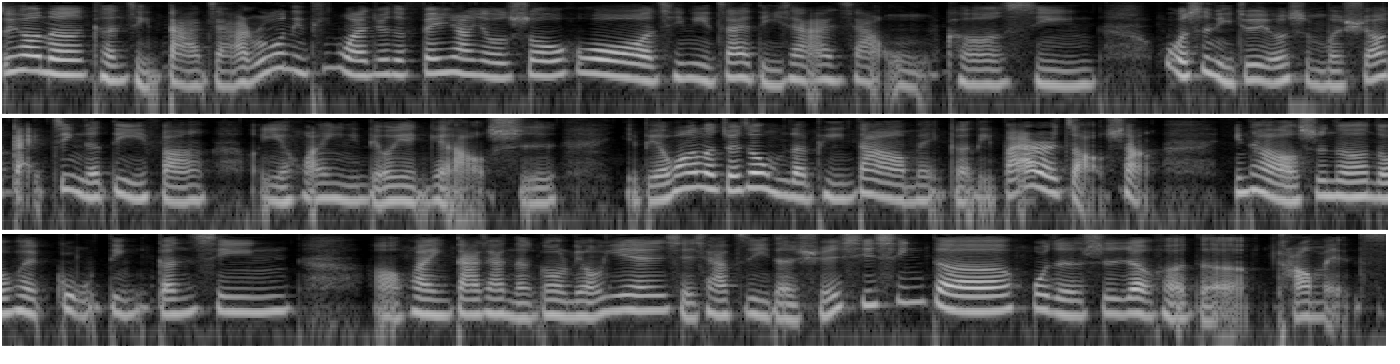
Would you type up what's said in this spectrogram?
最后呢，恳请大家，如果你听完觉得非常有收获，请你在底下按下五颗星，或者是你觉得有什么需要改进的地方，也欢迎留言给老师。也别忘了追踪我们的频道，每个礼拜二早上，樱桃老师呢都会固定更新。呃，欢迎大家能够留言，写下自己的学习心得，或者是任何的 comments，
